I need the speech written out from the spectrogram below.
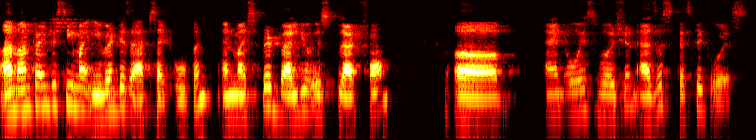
I'm, I'm trying to see my event is app site open and my split value is platform uh, and OS version as a specific OS.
